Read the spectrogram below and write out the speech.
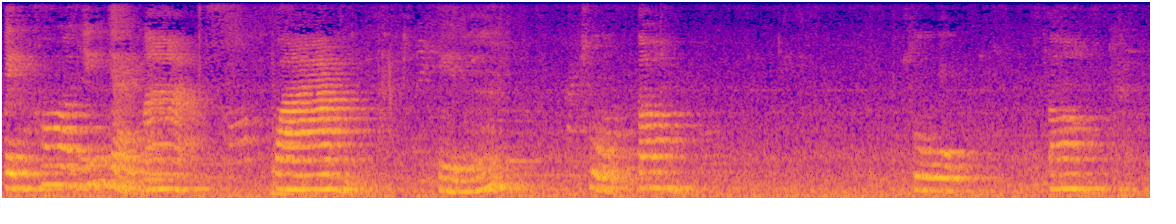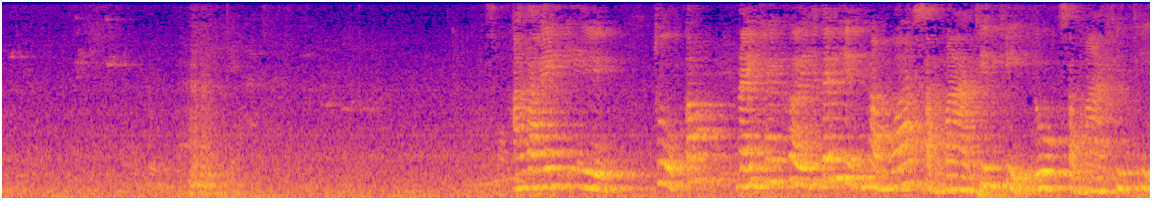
เป็นข้อยิ่งใหญ่มาก ความเห็นถูกต้อง ถูกต้อง อะไรอีก ถูกต้องไหนใครเคยได้ยินคำว่าสัมมาทิฏฐิลูกสัมมาทิฏฐิ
